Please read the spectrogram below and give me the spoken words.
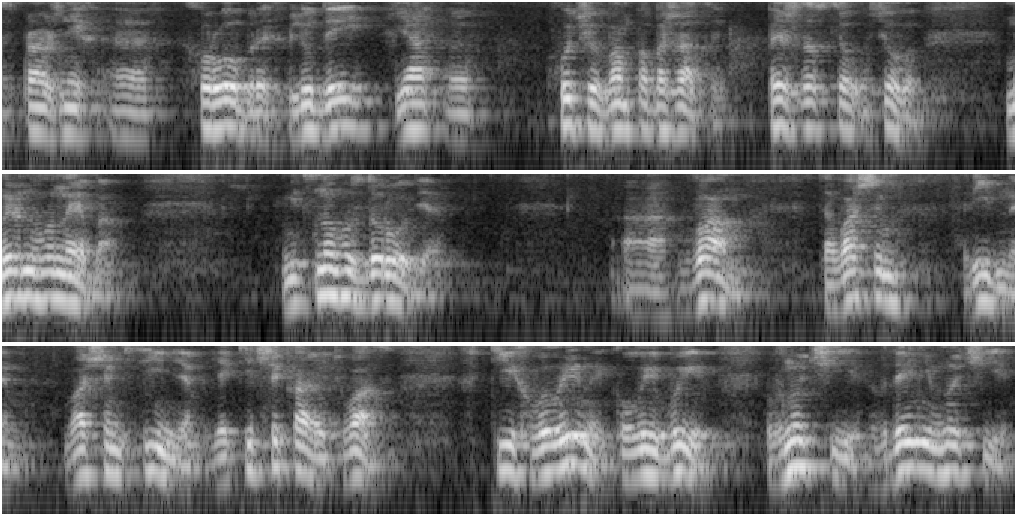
справжніх е, хоробрих людей. Я е, хочу вам побажати, перш за все, всього, мирного неба, міцного здоров'я, вам та вашим рідним, вашим сім'ям, які чекають вас в ті хвилини, коли ви вночі, вдень і вночі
